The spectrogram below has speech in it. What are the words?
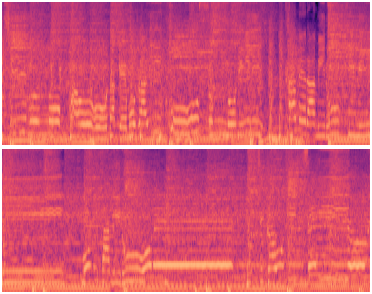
自分の顔だけモザイクすんのに。カメラ見る君。モニター見る俺。違う人生を生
